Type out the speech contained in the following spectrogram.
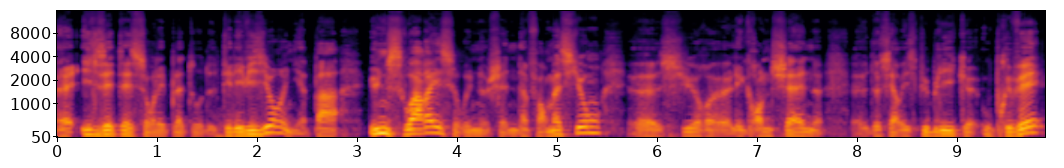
euh, ils étaient sur les plateaux de télévision. Il n'y a pas une soirée sur une chaîne d'information, euh, sur euh, les grandes chaînes de services publics ou privés,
